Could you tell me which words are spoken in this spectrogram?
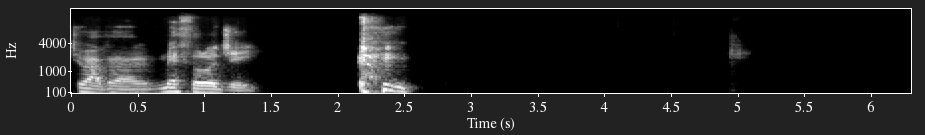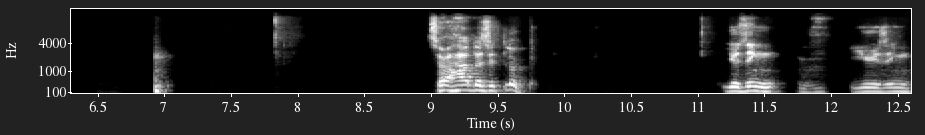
to have a methodology. so how does it look? using using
